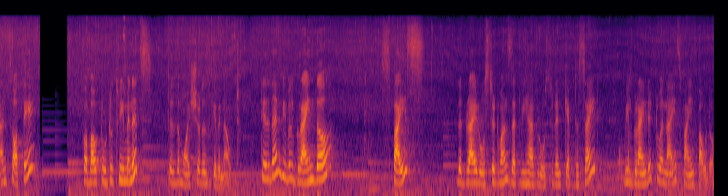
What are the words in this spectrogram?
and saute for about 2 to 3 minutes till the moisture is given out. Till then we will grind the spice, the dry roasted ones that we have roasted and kept aside. We will grind it to a nice fine powder.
